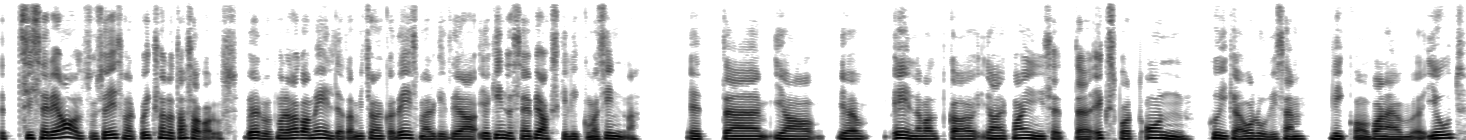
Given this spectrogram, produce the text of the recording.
et siis see reaalsuse eesmärk võiks olla tasakaalus. veel kord, mulle väga meeldivad ambitsioonikad eesmärgid ja, ja kindlasti me peakski liikuma sinna. et äh, ja, ja eelnevalt ka Janek mainis, et eksport on kõige olulisem liikuma panev jõud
